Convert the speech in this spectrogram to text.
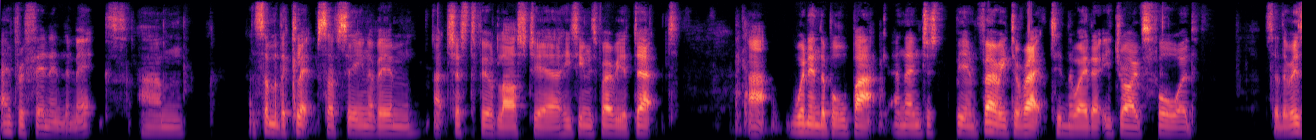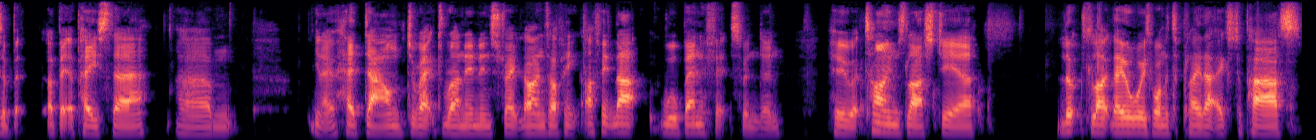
everything in the mix, um, and some of the clips I've seen of him at Chesterfield last year, he seems very adept at winning the ball back and then just being very direct in the way that he drives forward. So there is a bit a bit of pace there. Um, you know, head down, direct running in straight lines. I think I think that will benefit Swindon, who at times last year looked like they always wanted to play that extra pass.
